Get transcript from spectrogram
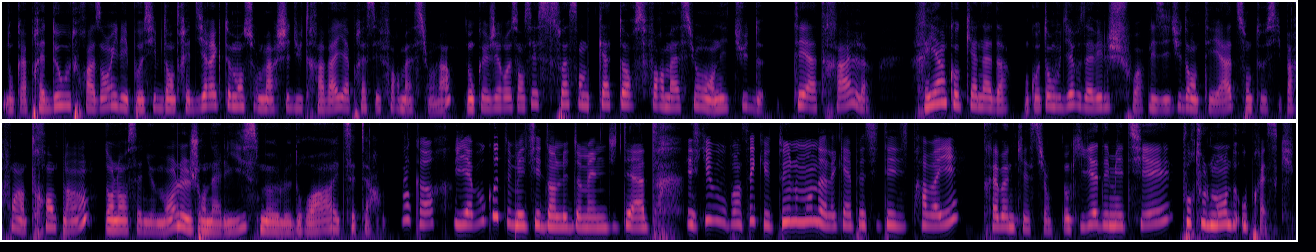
Donc après deux ou trois ans, il est possible d'entrer directement sur le marché du travail après ces formations-là. Donc euh, j'ai recensé 74 formations en études théâtrales rien qu'au Canada. Donc autant vous dire, vous avez le choix. Les études en théâtre sont aussi parfois un tremplin dans l'enseignement, le journalisme, le droit, etc. D'accord. Il y a beaucoup de métiers dans le domaine du théâtre. Est-ce que vous pensez que tout le monde a la capacité d'y travailler? Très bonne question. Donc il y a des métiers pour tout le monde ou presque.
